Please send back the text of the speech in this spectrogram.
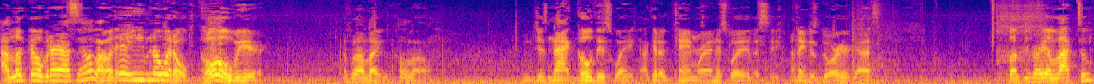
I looked over there. I said, "Hold on, they didn't even know where to go over here." That's why I'm like, "Hold on, Let me just not go this way." I could have came around this way. Let's see. I think this door here, guys. Fuck, this right here locked too.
